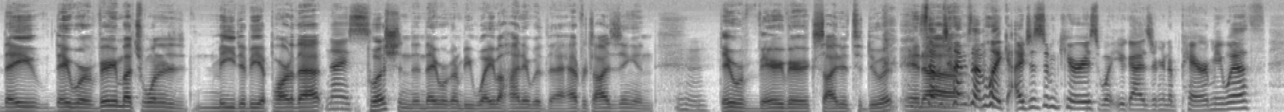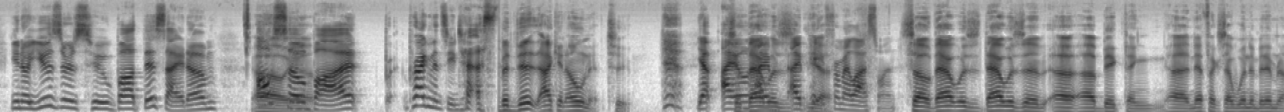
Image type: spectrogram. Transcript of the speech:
they they were very much wanted me to be a part of that Nice. push, and then they were going to be way behind it with the advertising, and they were very very excited to do it. And uh, Mm-hmm. Sometimes I'm like, I just am curious what you guys are going to pair me with. You know, users who bought this item also Oh, yeah. bought pr- pregnancy test. but this, I can own it too. Yep, I So own, that I, was- I paid yeah. for my last one. So that was that was a, a, a big thing. Uh, Netflix, I wouldn't have been able to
